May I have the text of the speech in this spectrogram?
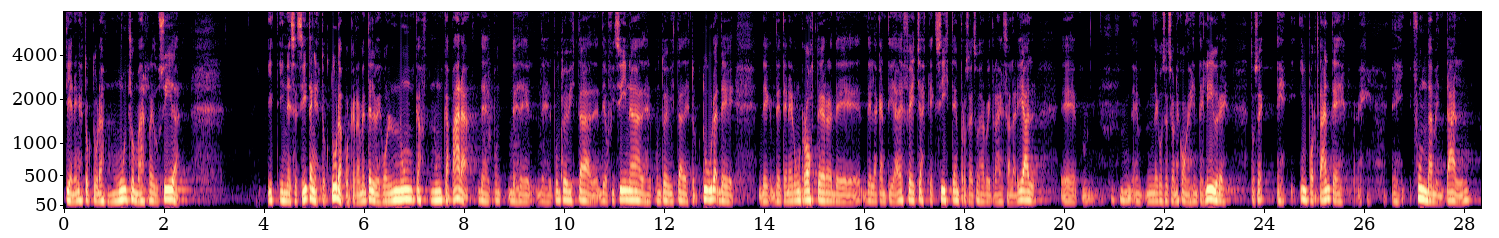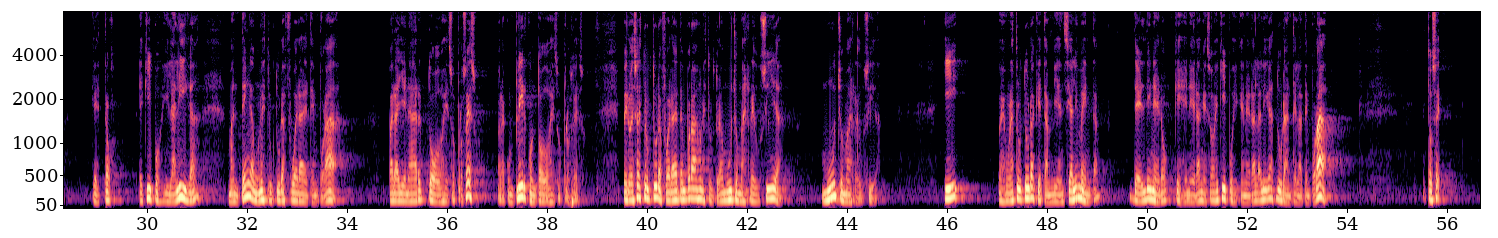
tienen estructuras mucho más reducidas y, necesitan estructuras porque realmente el béisbol nunca, nunca para desde el, desde, desde el punto de vista de, oficina, desde el punto de vista de estructura, de, de, tener un roster, de, la cantidad de fechas que existen, procesos de arbitraje salarial, eh, negociaciones con agentes libres. Entonces, es importante, es fundamental que estos equipos y la liga mantengan una estructura fuera de temporada para llenar todos esos procesos, para cumplir con todos esos procesos. Pero esa estructura fuera de temporada es una estructura mucho más reducida, mucho más reducida. Y es una estructura que también se alimenta del dinero que generan esos equipos y genera la liga durante la temporada. Entonces,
